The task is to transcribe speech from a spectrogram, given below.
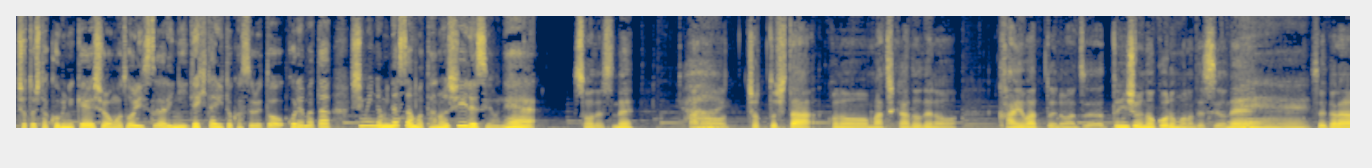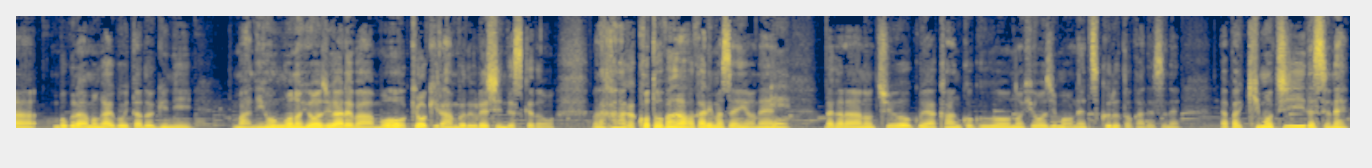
ちょっとしたコミュニケーションを取りすがりにできたりとかするとこれまた市民の皆さんも楽しいですよね。そうですねあの、はい、ちょっとしたこの街角での会話というのはずっと印象に残るものですよね、えー、それから僕らも外国行った時にまあ、日本語の表示があればもう狂気乱舞で嬉しいんですけどなかなか言葉が分かりませんよね、えー、だからあの中国や韓国語の表示も、ね、作るとかですねやっぱり気持ちですよね。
